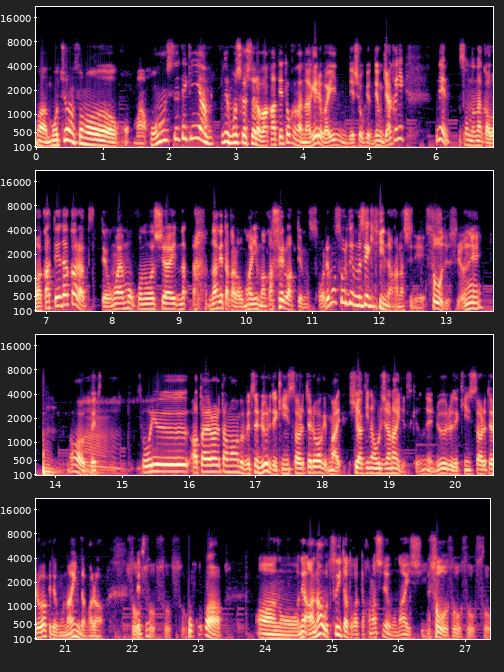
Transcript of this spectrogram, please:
まあ、もちろんその、ほまあ、本質的には、ね、もしかしたら若手とかが投げればいいんでしょうけど、でも逆に、ね、そんななんか若手だからっつって、お前もうこの試合な 投げたからお前に任せるわっていうのも、それもそれで無責任な話で、そうですよね。だから別にうんそういう与えられたマウンド、別にルールで禁止されてるわけ、まあ、開き直りじゃないですけどね、ルールで禁止されてるわけでもないんだから、そうそうそうそう。ここが、あのね、穴をついたとかって話でもないし、そうそうそうそう。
